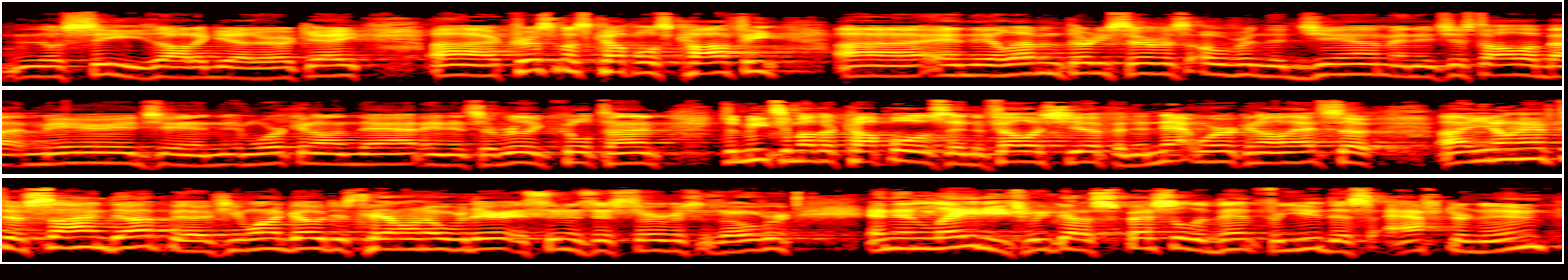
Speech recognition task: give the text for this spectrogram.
Those C's all together, okay? Uh, Christmas couples coffee, uh, and the 1130 service over in the gym, and it's just all about marriage and, and, working on that, and it's a really cool time to meet some other couples and to fellowship and to network and all that. So, uh, you don't have to have signed up. If you want to go, just head on over there as soon as this service is over. And then ladies, we've got a special event for you this afternoon.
